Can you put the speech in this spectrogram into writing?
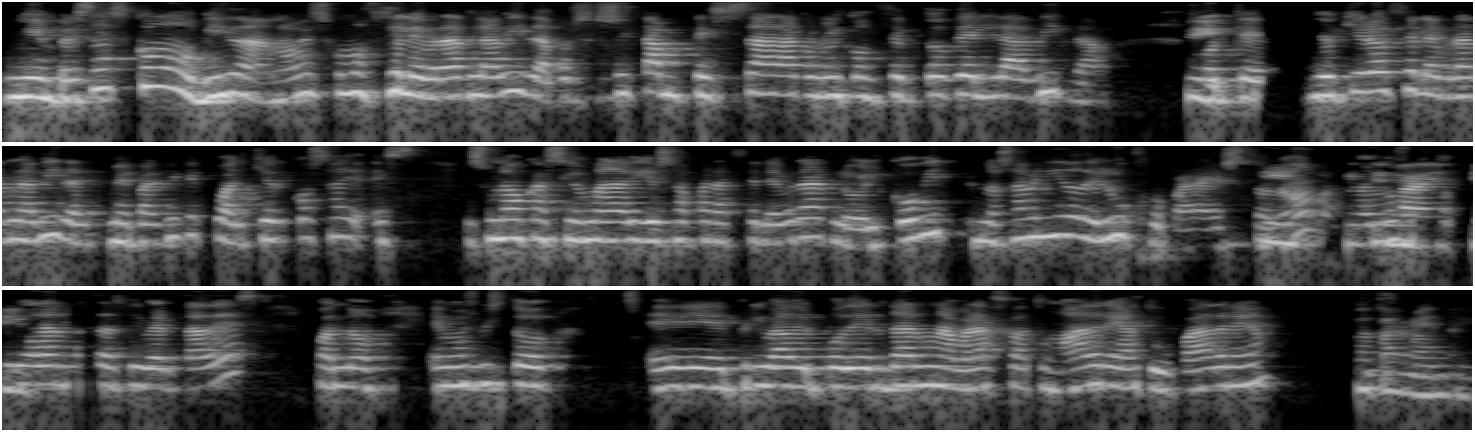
mi empresa es como vida, ¿no? Es como celebrar la vida, por eso soy tan pesada con el concepto de la vida, porque yo quiero celebrar la vida. Me parece que cualquier cosa es, una ocasión maravillosa para celebrarlo. El COVID nos ha venido de lujo para esto, ¿no? Cuando hemos privado nuestras libertades, cuando hemos visto eh, privado el poder dar un abrazo a tu madre, a tu padre. Totalmente.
